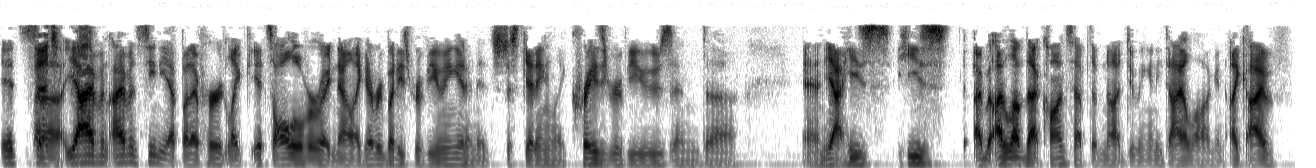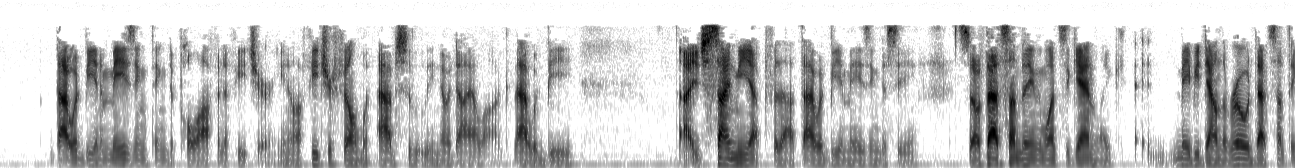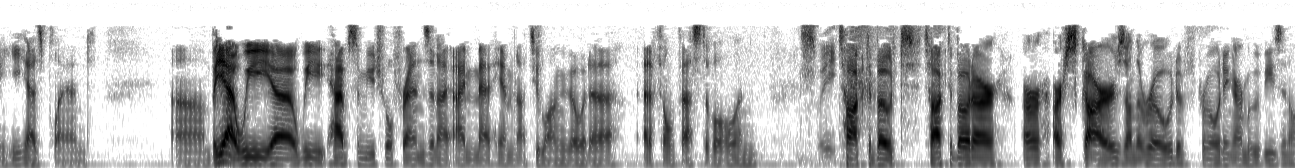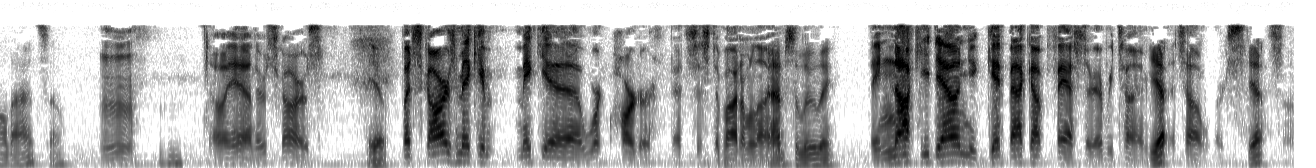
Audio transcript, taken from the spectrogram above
It's uh, yeah, I haven't I haven't seen it yet, but I've heard like it's all over right now. Like everybody's reviewing it, and it's just getting like crazy reviews, and uh, and yeah, he's he's I, I love that concept of not doing any dialogue, and like I've that would be an amazing thing to pull off in a feature. You know, a feature film with absolutely no dialogue. That would be. Just sign me up for that. That would be amazing to see. So if that's something, once again, like maybe down the road, that's something he has planned. Um, but yeah, we uh, we have some mutual friends, and I, I met him not too long ago at a at a film festival, and Sweet. talked about talked about our, our our scars on the road of promoting our movies and all that. So Mm. Mhm. Oh yeah, there's scars. Yep. But scars make you make you work harder. That's just the bottom line. absolutely, They knock you down, you get back up faster every time. Yep. That's how it works. Yep. So,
